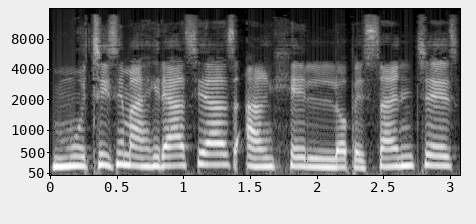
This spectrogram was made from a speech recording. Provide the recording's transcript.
muchísimas gracias Ángel López Sánchez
